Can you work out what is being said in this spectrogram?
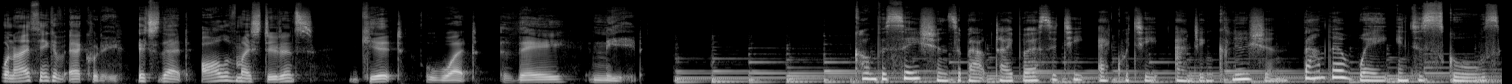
When I think of equity, it's that all of my students get what they need. Conversations about diversity, equity, and inclusion found their way into schools,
